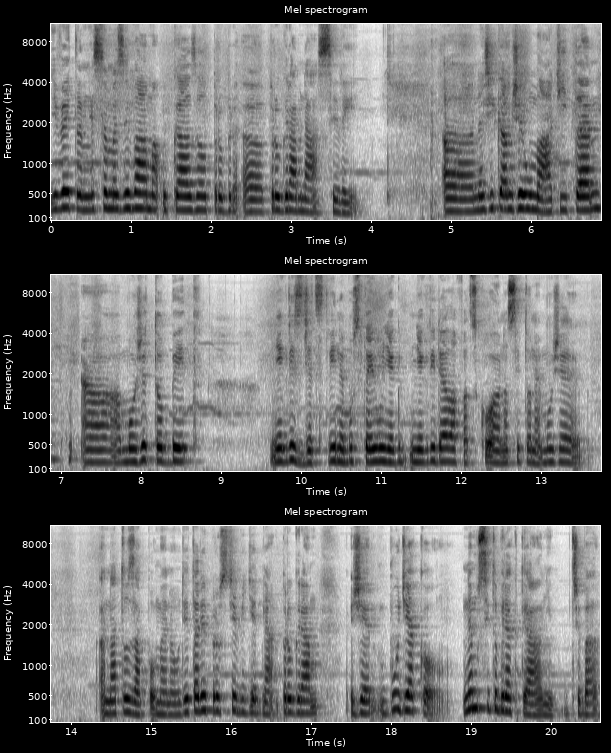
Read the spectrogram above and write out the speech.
Dívejte, mně se mezi váma ukázal pro, uh, program násilí. Uh, neříkám, že umlátíte, uh, může to být někdy z dětství, nebo jste ji něk, někdy dala facku a ona si to nemůže na to zapomenout. Je tady prostě vidět na program, že buď jako, nemusí to být aktuální, třeba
